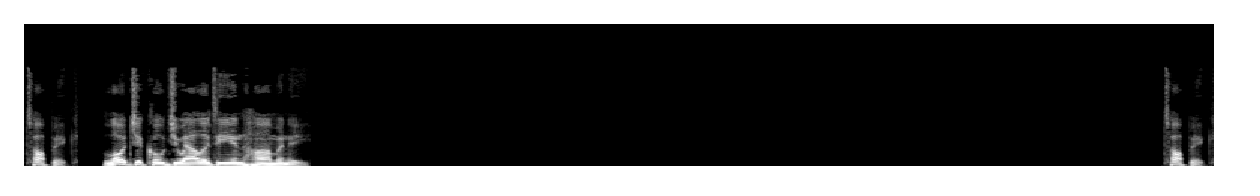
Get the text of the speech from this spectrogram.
Topic: Logical duality and harmony. Topic:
